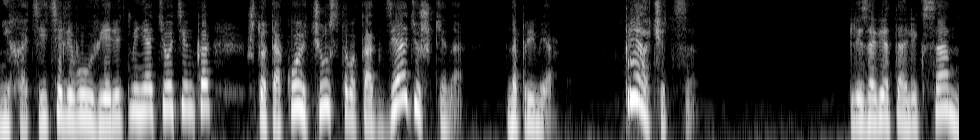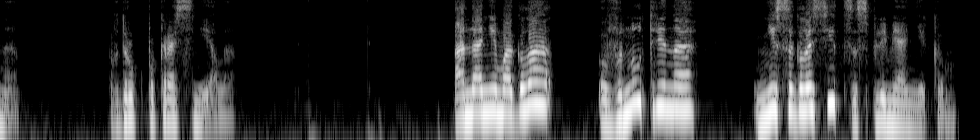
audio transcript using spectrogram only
Не хотите ли вы уверить меня, тетенька, что такое чувство, как дядюшкина, например, прячется? Лизавета Александровна вдруг покраснела. Она не могла внутренно не согласиться с племянником,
